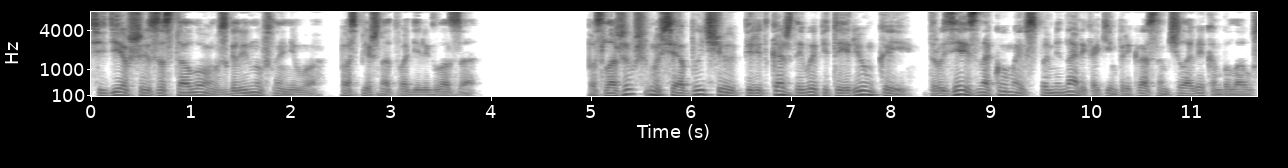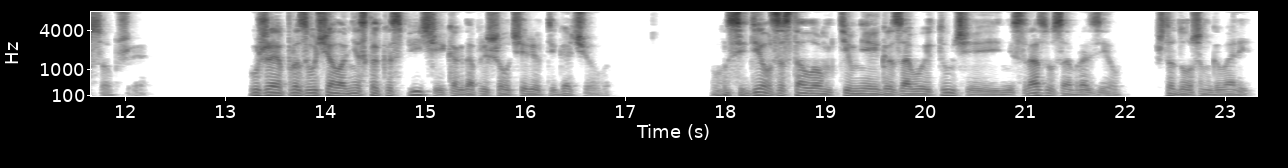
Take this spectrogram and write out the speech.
Сидевшие за столом, взглянув на него, поспешно отводили глаза. По сложившемуся обычаю, перед каждой выпитой рюмкой друзья и знакомые вспоминали, каким прекрасным человеком была усопшая. Уже прозвучало несколько спичей, когда пришел черед Тягачева. Он сидел за столом темнее грозовой тучи и не сразу сообразил, что должен говорить.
